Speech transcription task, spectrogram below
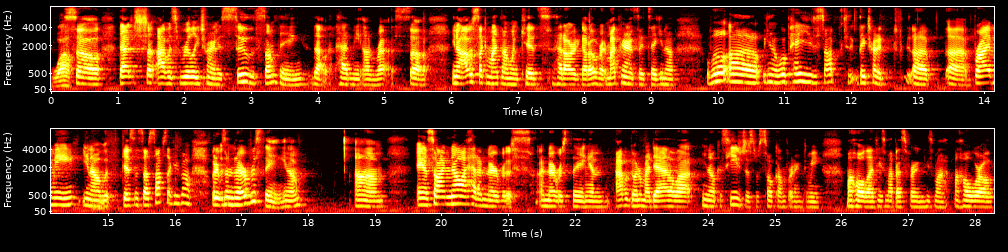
Wow. So that sh- I was really trying to soothe something that had me unrest. So, you know, I was sucking my thumb when kids had already got over it. My parents, they'd say, you know, we'll, uh, you know, we'll pay you to stop. They try to uh, uh, bribe me, you know, with gifts and stuff. Stop sucking your thumb. But it was a nervous thing, you know. Um, and so I know I had a nervous, a nervous thing, and I would go to my dad a lot, you know, because he just was so comforting to me my whole life. He's my best friend. He's my my whole world.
